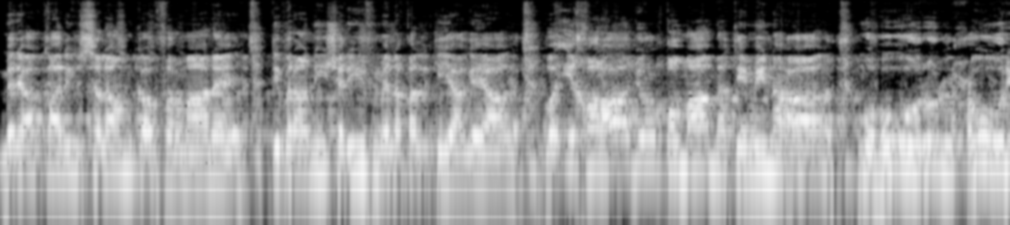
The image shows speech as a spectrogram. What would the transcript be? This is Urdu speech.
میرے آقا علیہ السلام کا فرمان ہے، تبرانی شریف میں نقل کیا گیا۔ وہ اخراج القمامت منہا، مہور الحور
